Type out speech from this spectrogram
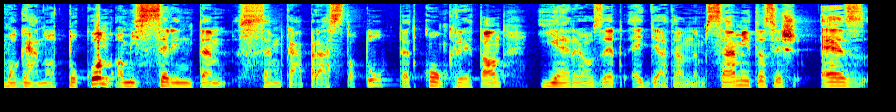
magán a tokon, ami szerintem szemkáprá hibáztató, tehát konkrétan ilyenre azért egyáltalán nem számítasz, és ez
